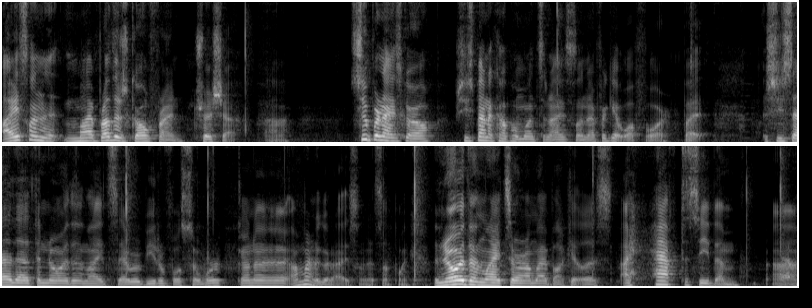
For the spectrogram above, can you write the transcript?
Iceland. My brother's girlfriend Trisha, uh, super nice girl. She spent a couple months in Iceland. I forget what for, but she said that the Northern Lights there were beautiful. So we're gonna. I'm gonna go to Iceland at some point. The Northern Lights are on my bucket list. I have to see them. Uh,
